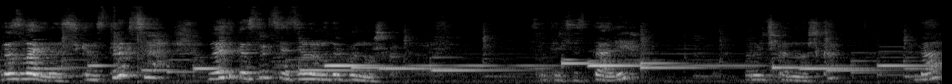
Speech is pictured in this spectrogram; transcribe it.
Развалилась конструкция, но эта конструкция сделана на другую ножку. Смотрите, стали. Ручка-ножка. Да?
